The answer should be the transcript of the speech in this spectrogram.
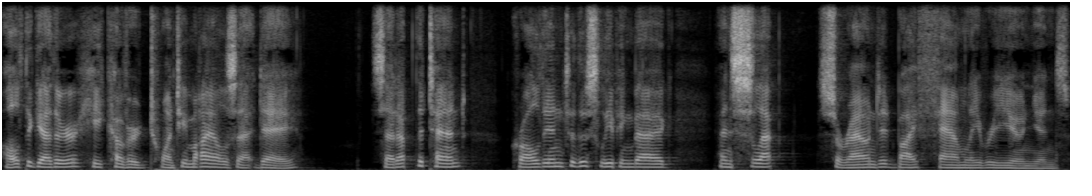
Altogether, he covered 20 miles that day, set up the tent, crawled into the sleeping bag, and slept surrounded by family reunions.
